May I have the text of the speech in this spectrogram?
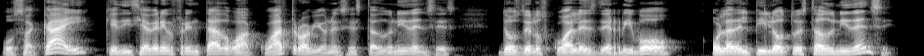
O Sakai, que dice haber enfrentado a cuatro aviones estadounidenses, dos de los cuales derribó, o la del piloto estadounidense,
